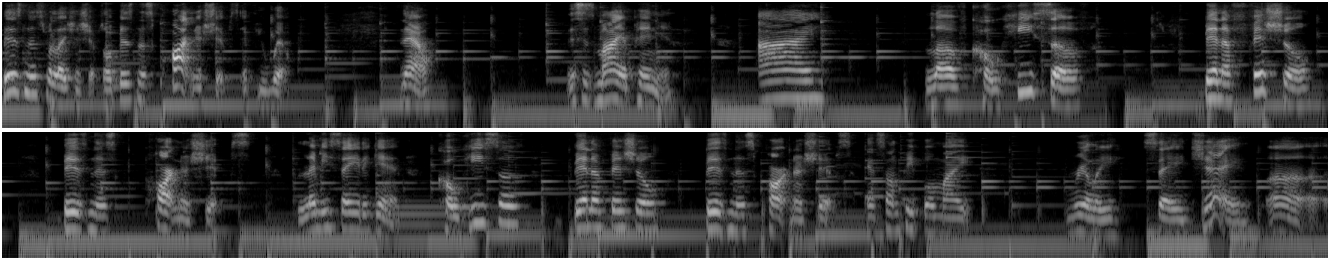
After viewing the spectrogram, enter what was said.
Business relationships or business partnerships, if you will. Now, this is my opinion. I love cohesive beneficial business partnerships. Let me say it again cohesive, beneficial business partnerships. And some people might really say, Jay, uh,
